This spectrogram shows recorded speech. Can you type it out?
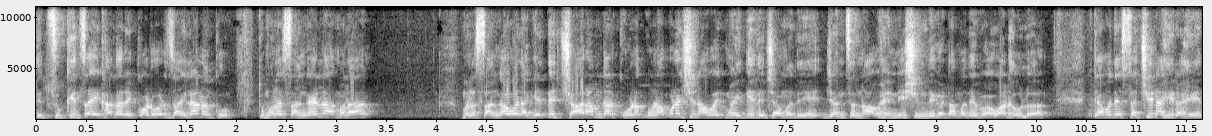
ते चुकीचं एखादा रेकॉर्डवर जायला नको. तुम्हाला सांगायला मला मला सांगावं लागेल ते चार आमदार कोणा कोणाकोणाची नावं आहेत माहिती आहे त्याच्यामध्ये? ज्यांचं नाव ह्यांनी शिंदे गटामध्ये वाढवलं. त्यामध्ये सचिन अहिर आहेत.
